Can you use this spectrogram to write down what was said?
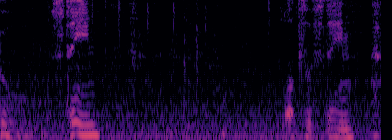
Ooh, steam. Lots of steam.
